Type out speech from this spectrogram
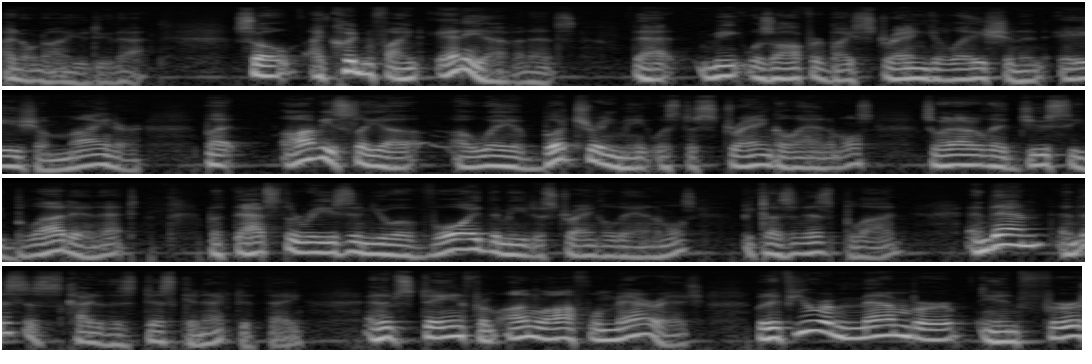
I don't know how you do that. So I couldn't find any evidence that meat was offered by strangulation in Asia Minor, but obviously a, a way of butchering meat was to strangle animals so it had all that juicy blood in it. But that's the reason you avoid the meat of strangled animals because it is blood. And then, and this is kind of this disconnected thing, and abstain from unlawful marriage. But if you remember in 1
